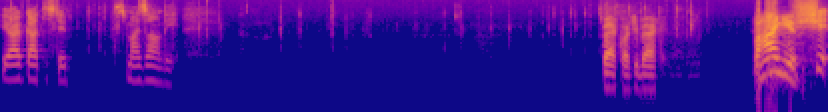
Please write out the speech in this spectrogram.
Here, I've got this, dude. It's my zombie. Back, watch your back. Behind you! Shit.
